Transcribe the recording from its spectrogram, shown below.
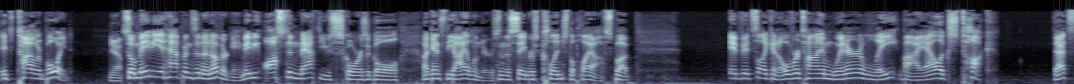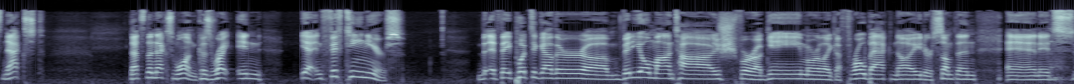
It's Tyler Boyd. Yeah. So maybe it happens in another game. Maybe Auston Matthews scores a goal against the Islanders and the Sabres clinch the playoffs. But if it's like an overtime winner late by Alex Tuch, that's next. That's the next one. Because, right, in, yeah, in 15 years, if they put together a video montage for a game or like a throwback night or something, and it's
